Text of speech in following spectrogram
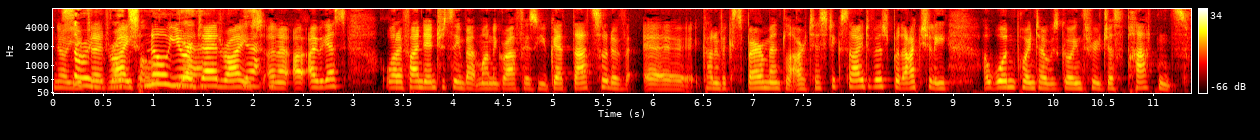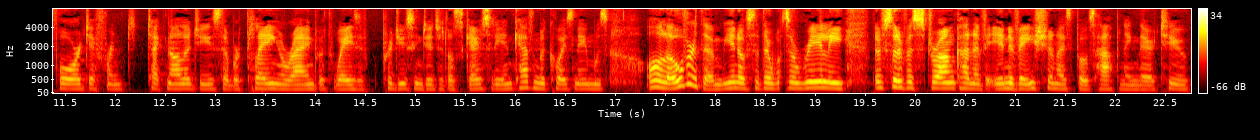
No, Sorry, you're dead right. No, you're yeah, dead right. Yeah. And I, I guess what I find interesting about Monegraph is you get that sort of uh, kind of experimental artistic side of it. But actually, at one point, I was going through just patents for different technologies that were playing around with ways of producing digital scarcity. And Kevin McCoy's name was all over them, you know. So there was a really, there's sort of a strong kind of innovation, I suppose, happening there too.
